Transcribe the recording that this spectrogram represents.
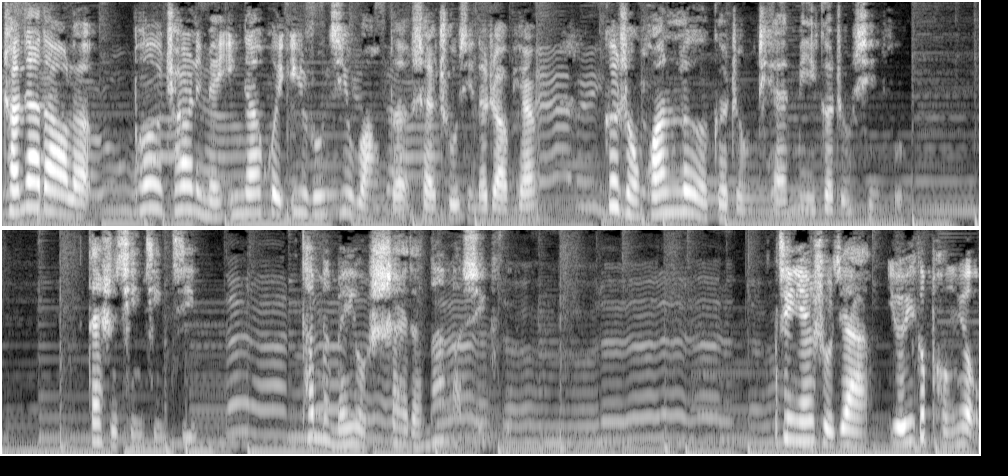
长假到了，朋友圈里面应该会一如既往的晒出行的照片，各种欢乐，各种甜蜜，各种幸福。但是请谨记，他们没有晒的那么幸福。今年暑假有一个朋友，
